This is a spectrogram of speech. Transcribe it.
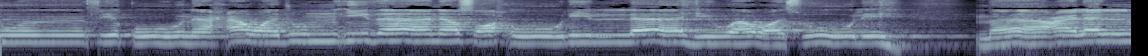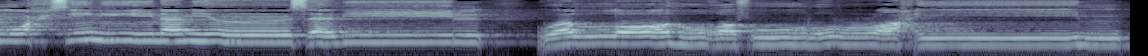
yunfiquna harajun idha nasahu lillahi wa rasulih ma ala al-muhsinina min sabil. والله غفور رحيم.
